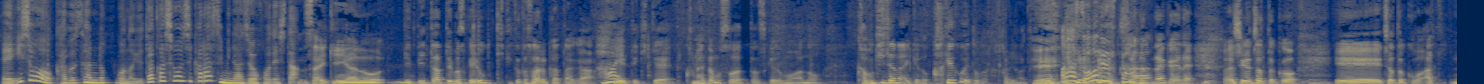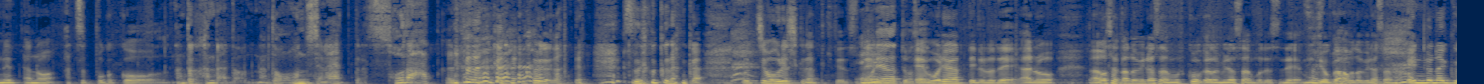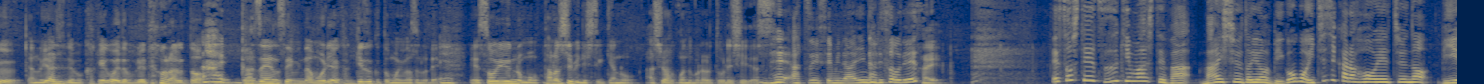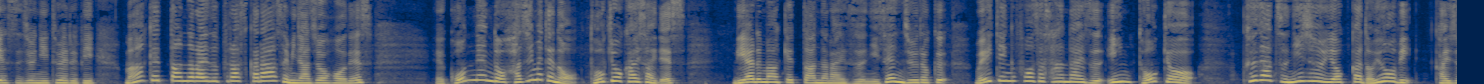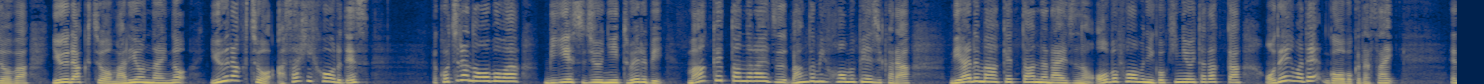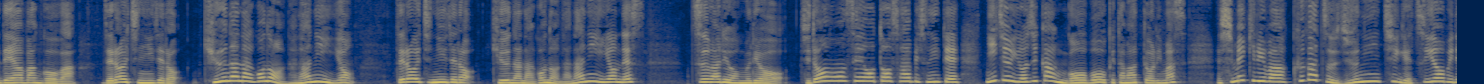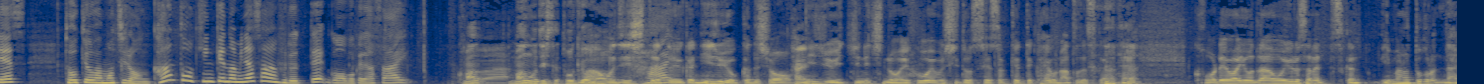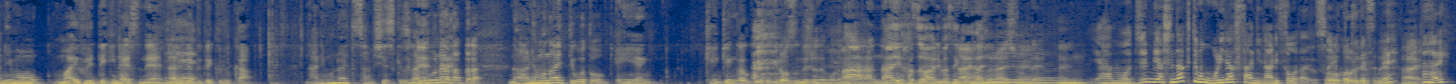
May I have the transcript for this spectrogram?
えー以上、株365の豊か商事からセミナー情報でした。最近あのリピーターといいますかよく来てくださる方が増えてきて、この間もそうだったんですけどもあの歌舞伎じゃないけど掛け声とかかかるようになって、あ、そうですか。なんかね私がちょっとこう、えー、ちょっとこうあ、ね、あの圧っぽくこうなんとかかんだとなんとか思うんですよねって言ったらそうだとかね なんかね声がかかってすごくなんかこっちも嬉しくなってきてですね。盛り上がってますね。えー盛り上がっているのであの大阪の皆さんも福岡の皆さんもですねもう横浜の皆さんも遠慮なく、あのヤジでも掛け声でも入れてもらうと、がぜんセミナー盛り上が活気づくと思いますので、えーそういうのも楽しみにしてあの足を運んでもらうと嬉しいです。ね、熱いセミナーになりそうです。はいえそして続きましては、毎週土曜日午後1時から放映中の BS1212 マーケットアナライズプラスからセミナー情報です。え今年度初めての東京開催です。リアルマーケットアナライズ2016 Waiting for the Sunrise in 東京。9月24日土曜日、会場は有楽町マリオン内の有楽町朝日ホールです。こちらの応募は BS1212 マーケットアナライズ番組ホームページからリアルマーケットアナライズの応募フォームにご記入いただくかお電話でご応募ください。電話番号は0120-975-724 0120-975-724です。通話料無料、自動音声応答サービスにて24時間ご応募を受けたまっております。締め切りは9月12日月曜日です。東京はもちろん関東近県の皆さんふるってご応募ください。満満を持して東京。満を持してというか24日でしょ、はい。21日の FOMC と政策決定会合の後ですからね。これは予断を許さないですか？ら今のところ何も前振りできないですね。何が出てくるか、何もないと寂しいですけど何もなかったら 何もないっていうことを延々けんけんがくで議論するんでしょうねこれね、まあ、ないはずはありませんけどね。ないはずないでしょうね、うん。いや、もう準備はしなくても盛りだくさんになりそうだということですね。すね。はい。で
